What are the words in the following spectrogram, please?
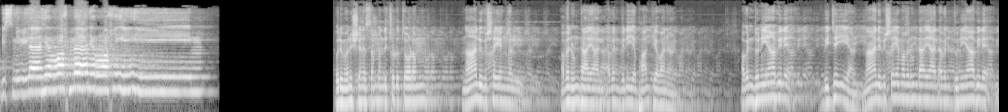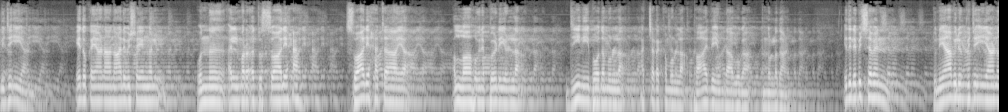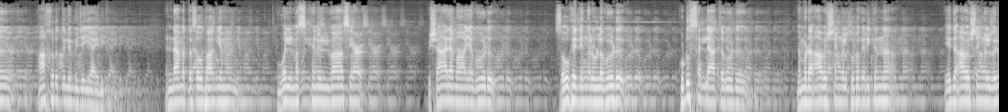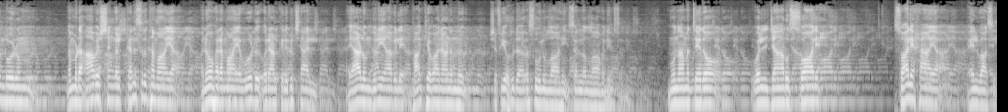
ബിസ്മില്ലാഹിർ റഹ്മാനിർ റഹീം ഒരു മനുഷ്യനെ സംബന്ധിച്ചിടത്തോളം നാല് വിഷയങ്ങൾ അവൻ ഉണ്ടായാൽ അവൻ വലിയ ഭാഗ്യവാനാണ്. അവൻ ദുനിയാവിലെ വിജയിയാണ്. നാല് വിഷയം അവൻ ഉണ്ടായാൽ അവൻ ദുനിയാവിലെ വിജയിയാണ്. ഏതൊക്കെയാണ് ആ നാല് വിഷയങ്ങൾ? ഒന്ന് അൽമർ സ്വാലിഹ. സ്വാലിഹായ അള്ളാഹുവിനെ പേടിയുള്ള ജീനീബോധമുള്ള അച്ചടക്കമുള്ള ഭാര്യയുണ്ടാവുക എന്നുള്ളതാണ് ഇത് ലഭിച്ചവൻ ദുനിയാവിലും വിജയിയാണ് ആഹൃത്തിലും വിജയിയായിരിക്കും രണ്ടാമത്തെ സൗഭാഗ്യം വൽ വാസിഅ. വിശാലമായ വീട് സൗകര്യങ്ങളുള്ള വീട് കുടുസല്ലാത്ത വീട് നമ്മുടെ ആവശ്യങ്ങൾക്ക് ഉപകരിക്കുന്ന ഏത് ആവശ്യങ്ങൾ വരുമ്പോഴും നമ്മുടെ ആവശ്യങ്ങൾക്കനുസൃതമായ മനോഹരമായ വീട് ഒരാൾക്ക് ലഭിച്ചാൽ അയാളും ദുനിയാവിലെ ഭാഗ്യവാനാണെന്ന് സല്ലല്ലാഹു അലൈഹി വസല്ലം. മൂന്നാമത്തേതോ വൽ സ്വാലിഹായ അയൽവാസി.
